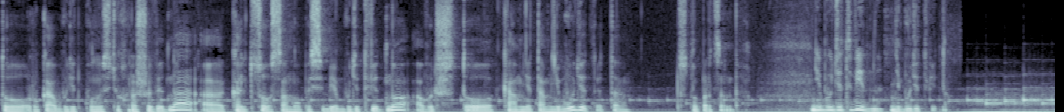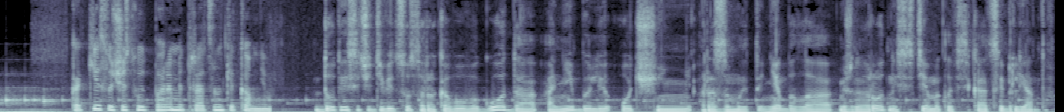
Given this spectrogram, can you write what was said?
то рука будет полностью хорошо видна, а кольцо само по себе будет видно, а вот что камня там не будет, это сто процентов. Не будет видно? Не будет видно. Какие существуют параметры оценки камня? До 1940 года они были очень размыты, не было международной системы классификации бриллиантов.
